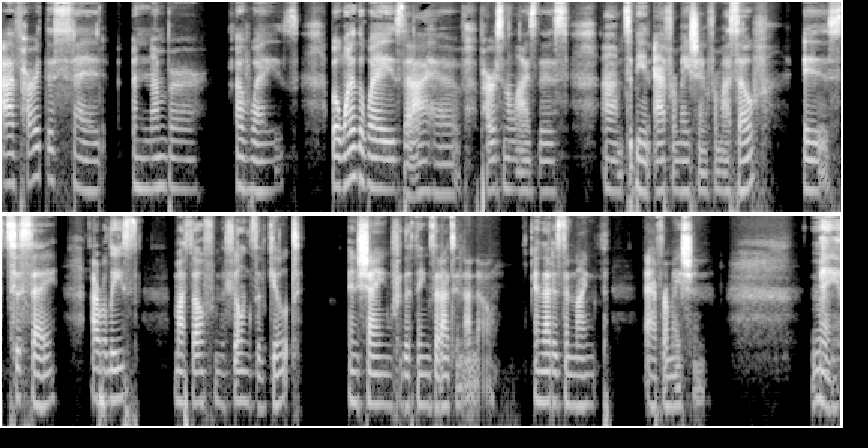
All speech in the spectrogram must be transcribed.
I've heard this said a number of ways. But one of the ways that I have personalized this um, to be an affirmation for myself is to say, I release myself from the feelings of guilt and shame for the things that I did not know. And that is the ninth affirmation. Man,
